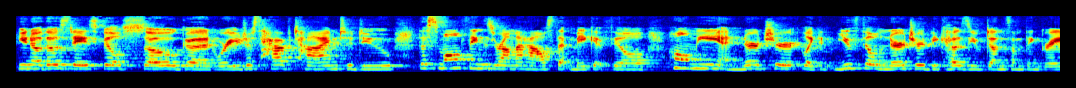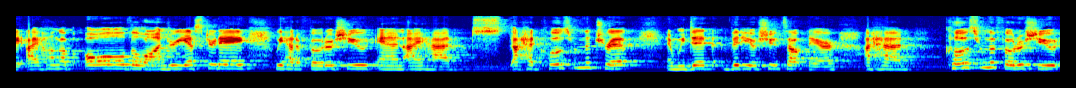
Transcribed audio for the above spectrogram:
You know, those days feel so good where you just have time to do the small things around the house that make it feel homey and nurtured. Like you feel nurtured because you've done something great. I hung up all the laundry yesterday. We had a photo shoot and I had I had clothes from the trip and we did video shoots out there. I had clothes from the photo shoot.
